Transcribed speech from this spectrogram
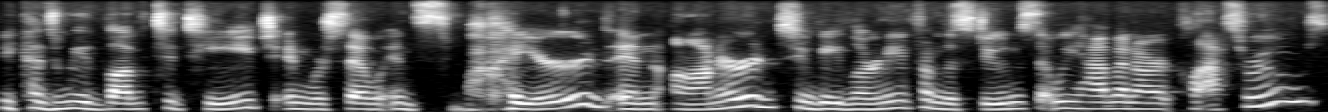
because we love to teach and we're so inspired and honored to be learning from the students that we have in our classrooms.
